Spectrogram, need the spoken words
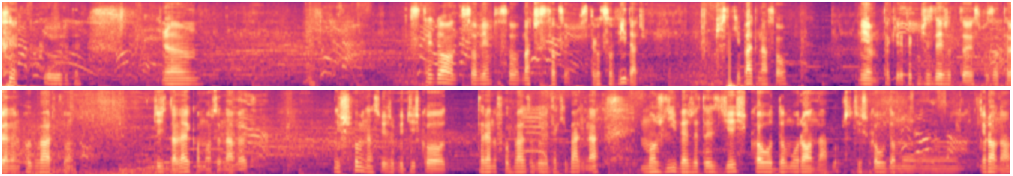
Kurde. Z tego co wiem to są, znaczy z, z tego co widać, jakieś takie bagna są. Nie wiem, takie, tak mi się zdaje, że to jest poza terenem Hogwartu. Gdzieś daleko może nawet. Nie przypominam sobie, żeby gdzieś koło terenów Hogwartu były takie bagna. Możliwe, że to jest gdzieś koło domu Rona, bo przecież koło domu Rona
